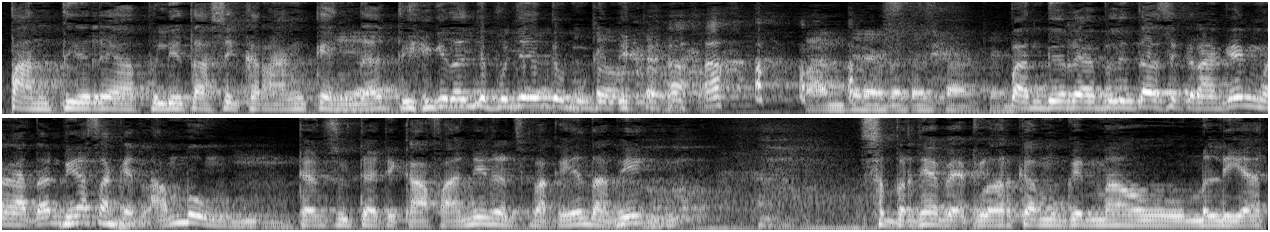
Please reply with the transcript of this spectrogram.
panti rehabilitasi kerangkeng Iya. tadi kita nyebutnya itu mungkin. betul, ya. betul, betul. Pantai rehabilitasi kerangkeng. Panti rehabilitasi kerangkeng mengatakan dia sakit lambung dan sudah dikafani dan sebagainya tapi sepertinya pihak keluarga mungkin mau melihat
